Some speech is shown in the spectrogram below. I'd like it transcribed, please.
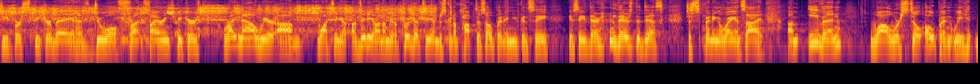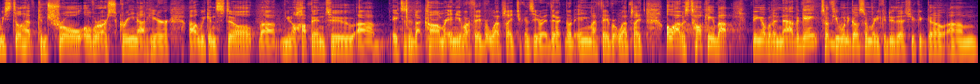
deeper speaker bay. It has dual front firing speakers. Right now, we're um, watching a, a, video, and I'm going to prove that to you. I'm just going to pop this open, and you can see, you see, there, there's the disc just spinning away inside. Um, even while we're still open, we, we still have control over our screen out here. Uh, we can still, uh, you know, hop into uh, hsn.com or any of our favorite websites. You can see right there. I can go to any of my favorite websites. Oh, I was talking about being able to navigate. So if you want to go somewhere, you could do this. You could go, um,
